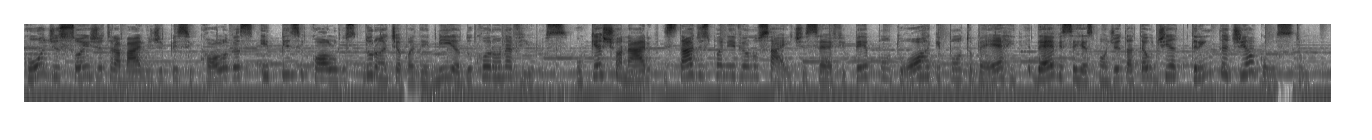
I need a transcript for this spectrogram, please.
Condições de Trabalho de Psicólogas e Psicólogos durante a pandemia do coronavírus. O questionário está disponível no site cfp.org.br e deve ser respondido até o dia 30 de agosto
